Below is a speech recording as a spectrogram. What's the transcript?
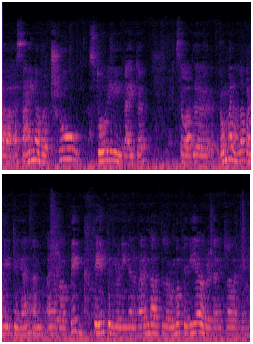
a sign of a true story writer so அது ரொம்ப நல்லா பண்ணியிருக்கீங்க. I have a big faith in you நீங்கள் வருங்காலத்தில் ரொம்ப பெரிய ஒரு டைரக்டராக வருவீங்க.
